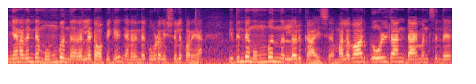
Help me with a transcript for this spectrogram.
ഞാൻ അതിന്റെ മുമ്പ് അതല്ല ടോപ്പിക്ക് ഞാൻ അതിന്റെ കൂടെ വിഷ്വൽ പറയാം. ഇതിന്റെ മുമ്പ് നിന്നുള്ള ഒരു കാഴ്ച മലബാർ ഗോൾഡ് ആൻഡ് ഡയമണ്ട്സിന്റെ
